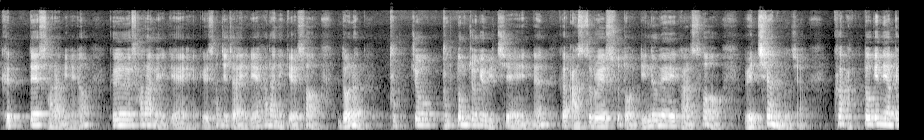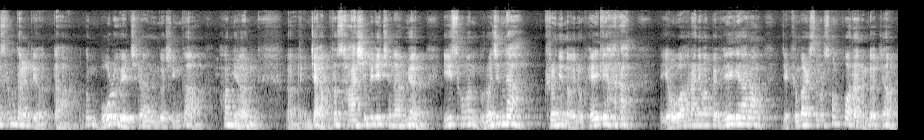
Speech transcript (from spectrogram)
그때 사람이에요. 그 사람에게 그 선지자에게 하나님께서 너는 북쪽 북동쪽에 위치해 있는 그 아수르의 수도 니느웨에 가서 외치라는 거죠. 그 악독이 내 앞에 상달되었다. 그럼 뭘 외치라는 것인가 하면 어, 이제 앞으로 40일이 지나면 이 성은 무너진다. 그러니 너희는 회개하라. 여호와 하나님 앞에 회개하라. 이제 그 말씀을 선포하라는 거죠.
